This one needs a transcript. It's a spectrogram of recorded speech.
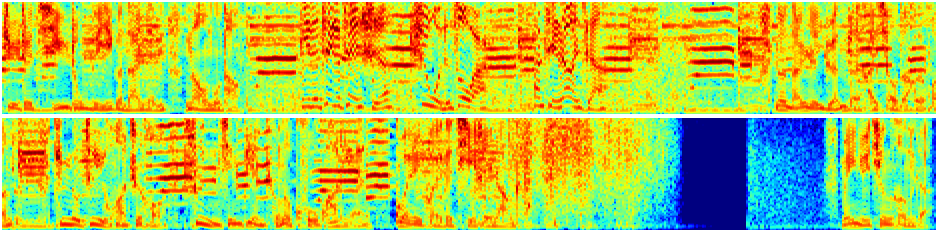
指着其中的一个男人恼怒道：“你的这个阵势是我的座位，还请让一下。” 那男人原本还笑得很欢乐，听到这话之后，瞬间变成了苦瓜脸，乖乖的起身让开。美女轻哼着，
